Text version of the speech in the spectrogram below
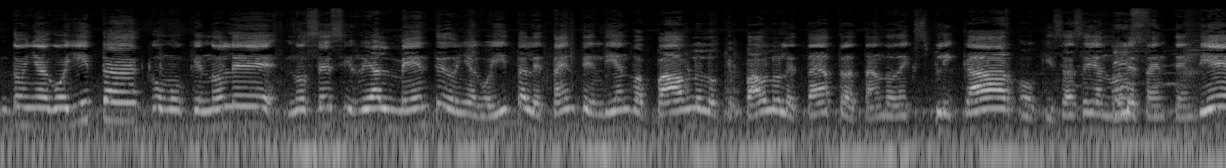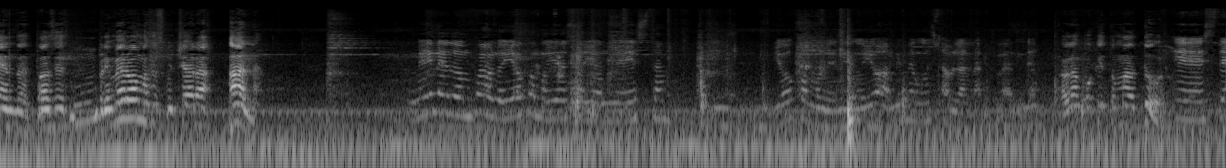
Doña Goyita, como que no le, no sé si realmente Doña Goyita le está entendiendo a Pablo lo que Pablo le está tratando de explicar o quizás ella no le Es- está entendiendo. Entonces, primero vamos a escuchar a Ana. Pablo, yo como yo soy honesta, yo como le digo yo, a mí me gusta hablar la claridad. Habla un poquito más duro. Este,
